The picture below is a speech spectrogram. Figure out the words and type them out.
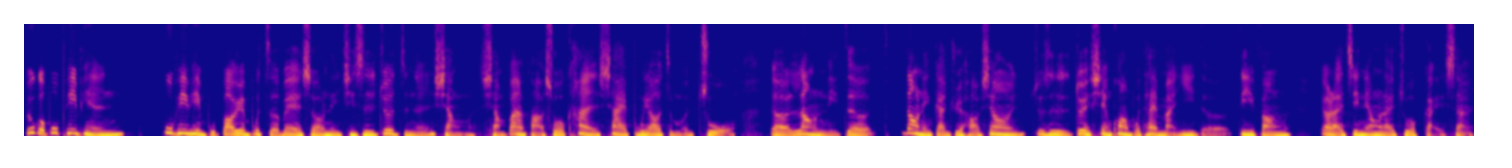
如果不批评、不批评、不抱怨、不责备的时候，你其实就只能想想办法说，看下一步要怎么做，呃，让你的。让你感觉好像就是对现况不太满意的地方，要来尽量来做改善。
